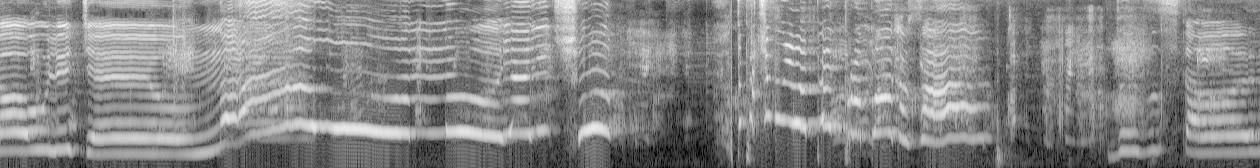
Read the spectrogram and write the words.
Я улетел на луну. Я лечу. Да почему я опять пробагался? Да застой.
